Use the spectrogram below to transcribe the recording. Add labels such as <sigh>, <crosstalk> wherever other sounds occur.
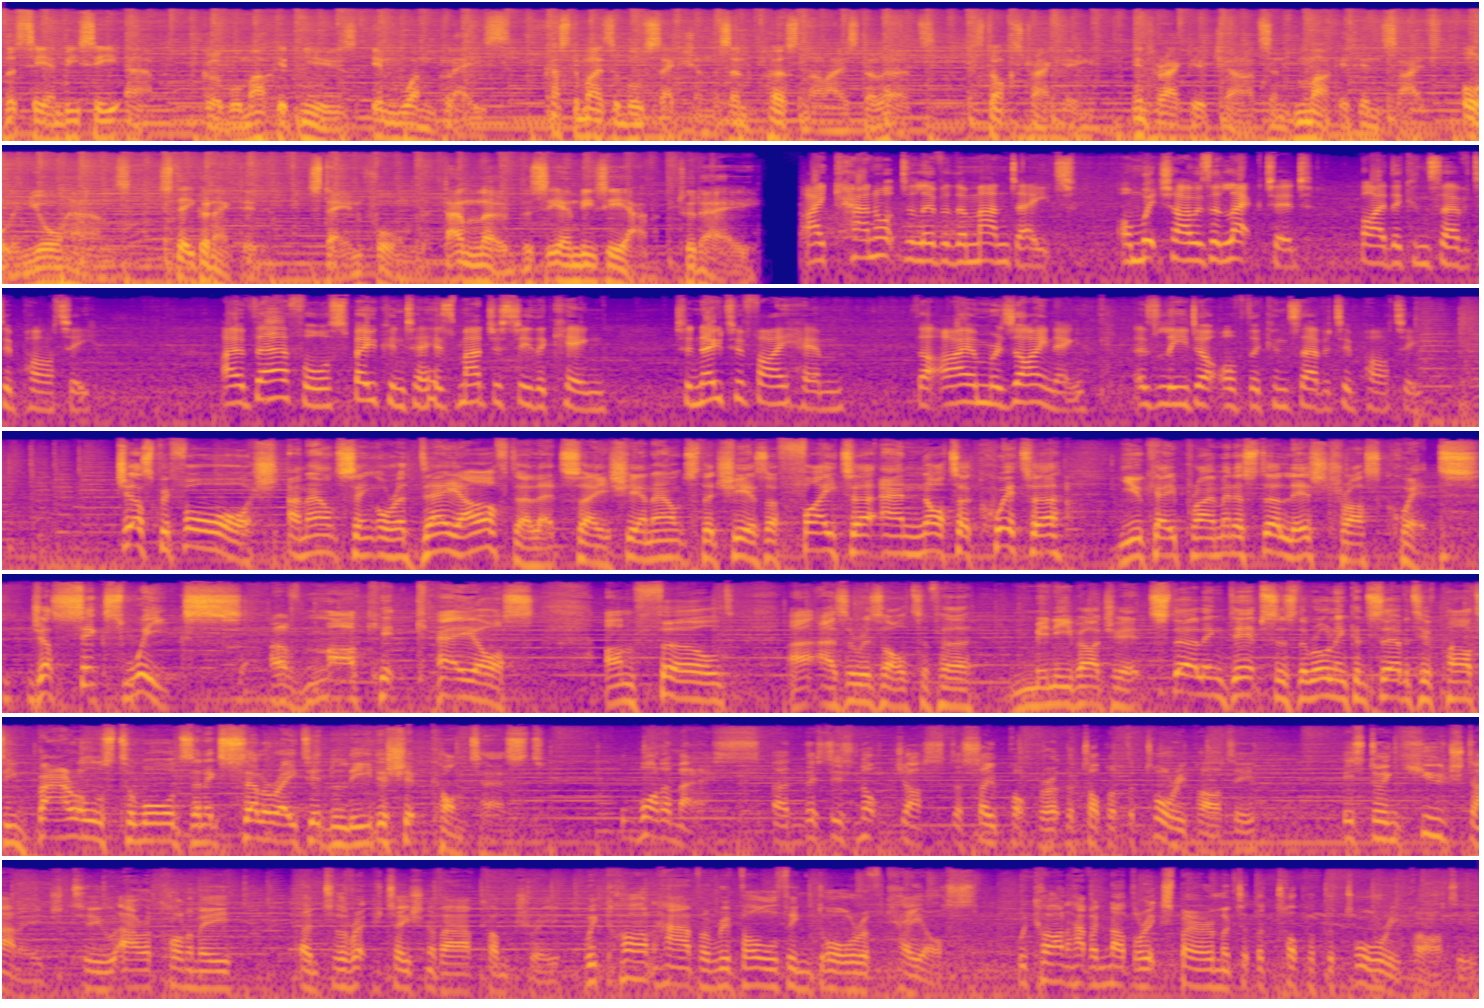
The CNBC app. Global market news in one place. Customizable sections and personalized alerts. Stocks tracking, interactive charts, and market insights all in your hands. Stay connected. Stay informed. Download the CNBC app today. I cannot deliver the mandate on which I was elected by the Conservative Party. I have therefore spoken to His Majesty the King to notify him that I am resigning as leader of the Conservative Party. Just before announcing, or a day after, let's say, she announced that she is a fighter and not a quitter, UK Prime Minister Liz Truss quits. Just six weeks of market chaos unfurled uh, as a result of her mini budget. Sterling dips as the ruling Conservative Party barrels towards an accelerated leadership contest. What a mess. And this is not just a soap opera at the top of the Tory party. It's doing huge damage to our economy and to the reputation of our country. We can't have a revolving door of chaos. We can't have another experiment at the top of the Tory party.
